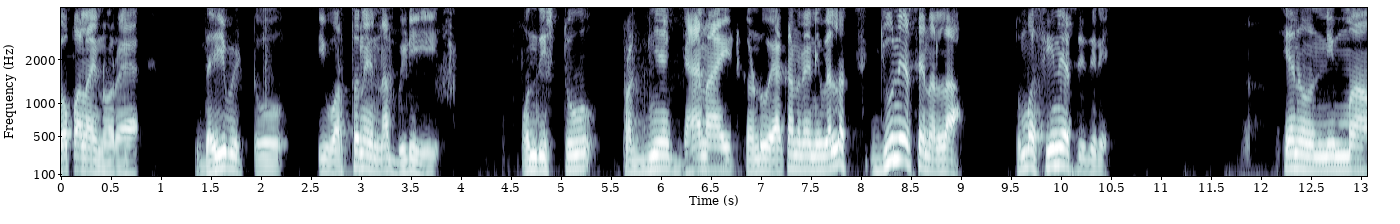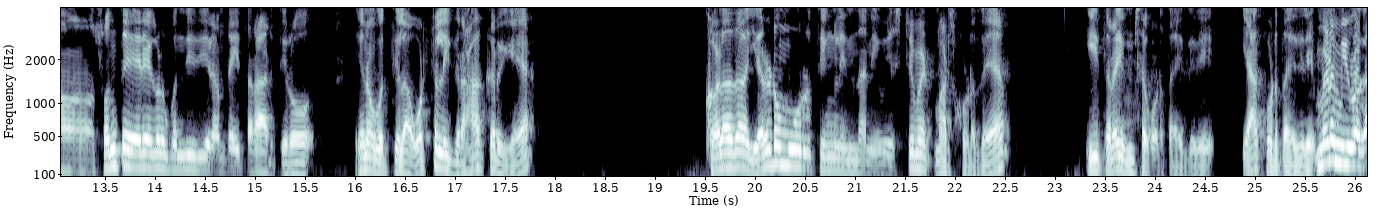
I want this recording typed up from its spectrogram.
ಗೋಪಾಲಯ್ಯನವರೇ. ದಯವಿಟ್ಟು ಈ ವರ್ತನೆಯನ್ನು ಬಿಡಿ. ಒಂದಿಷ್ಟು ಪ್ರಜ್ಞೆ, ಜ್ಞಾನ ಇಟ್ಕೊಂಡು, ಯಾಕಂದರೆ ನೀವೆಲ್ಲ ಜೂನಿಯರ್ಸ್ ಏನಲ್ಲ, ತುಂಬ ಸೀನಿಯರ್ಸ್ ಇದ್ದೀರಿ. ಏನು ನಿಮ್ಮ ಸ್ವಂತ ಏರಿಯಾಗಳಿಗೆ ಬಂದಿದ್ದೀರಾ ಅಂತ ಈ ಥರ ಆಡ್ತಿರೋ, ಏನೋ ಗೊತ್ತಿಲ್ಲ. ಒಟ್ಟಲ್ಲಿ ಗ್ರಾಹಕರಿಗೆ ಕಳೆದ ಎರಡು ಮೂರು ತಿಂಗಳಿಂದ ನೀವು ಎಸ್ಟಿಮೇಟ್ ಮಾಡಿಸ್ಕೊಡದೆ ಈ ಥರ ಹಿಂಸೆ ಕೊಡ್ತಾ ಇದ್ದೀರಿ. ಯಾಕೆ ಕೊಡ್ತಾ ಇದ್ದೀರಿ? ಮೇಡಮ್ ಇವಾಗ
